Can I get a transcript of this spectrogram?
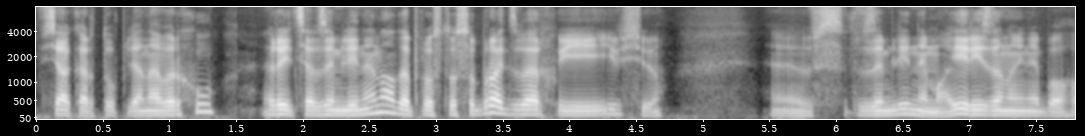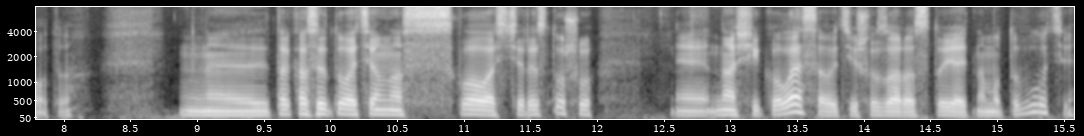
вся картопля наверху. Риться в землі не треба, просто собрати зверху її і все. Е, В землі немає, і різаної небагато. Е, Така ситуація в нас склалась через те, що е, наші колеса, оці, що зараз стоять на мотоблоці,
